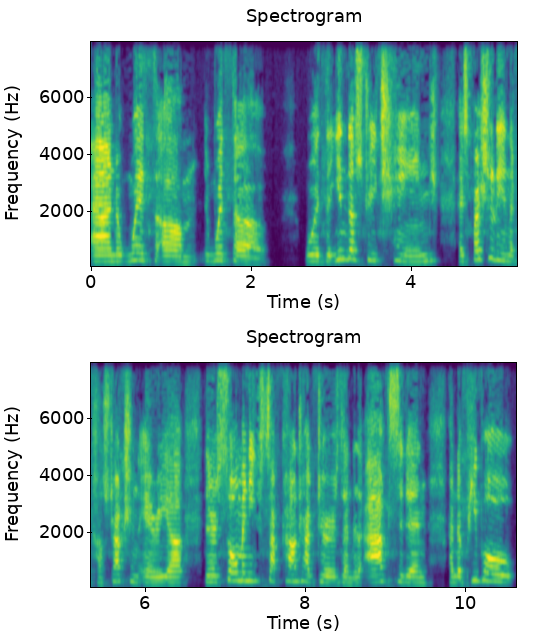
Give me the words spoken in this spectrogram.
And with um, with the with the industry change, especially in the construction area, there are so many subcontractors and the accident and the people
